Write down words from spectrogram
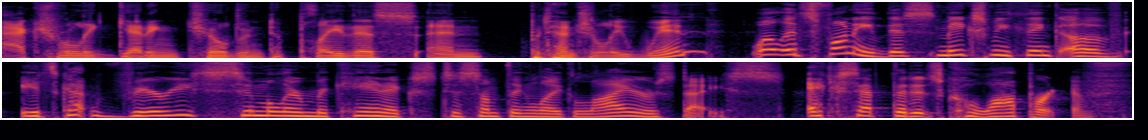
actually getting children to play this and potentially win. Well, it's funny. This makes me think of it's got very similar mechanics to something like Liar's Dice, except that it's cooperative.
